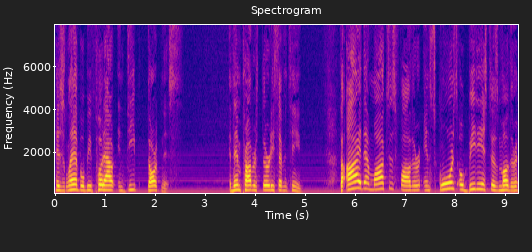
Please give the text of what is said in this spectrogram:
his lamp will be put out in deep darkness. And then Proverbs 30, 17. The eye that mocks his father and scorns obedience to his mother,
